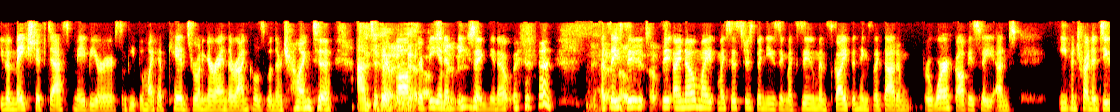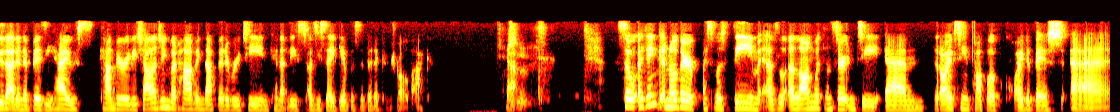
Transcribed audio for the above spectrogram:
even makeshift desk maybe or some people might have kids running around their ankles when they're trying to answer yeah, their boss yeah, or be absolutely. in a meeting you know yeah, I say totally, totally. i know my my sister's been using like zoom and skype and things like that and for work obviously and even trying to do that in a busy house can be really challenging, but having that bit of routine can at least, as you say, give us a bit of control back. Absolutely. Yeah. So I think another, I suppose, theme as along with uncertainty um, that I've seen pop up quite a bit uh,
